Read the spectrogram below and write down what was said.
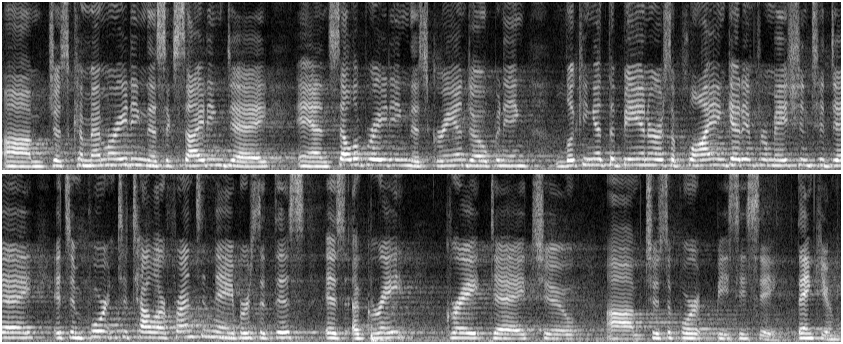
um, just commemorating this exciting day and celebrating this grand opening, looking at the banners, apply and get information today. It's important to tell our friends and neighbors that this is a great, great day to, um, to support BCC. Thank you.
